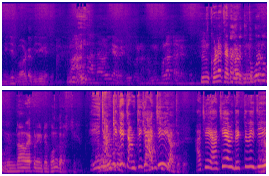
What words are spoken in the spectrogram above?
মেঝের বারোটা বেজে গেছে। হুম খোলা থাকবে জুতো পরে ঢুকবে? না এখন একটা গন্ধ আসছে। এই আছি। আছে তো? আছি আছি আমি দেখতে পেয়েছি।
